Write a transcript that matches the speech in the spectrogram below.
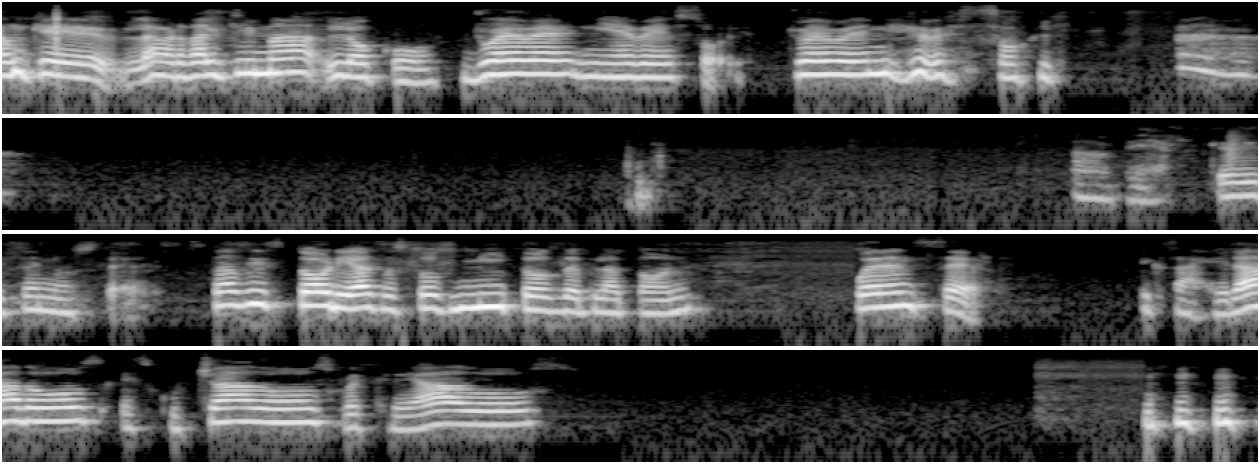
Aunque la verdad el clima loco, llueve, nieve, sol, llueve, nieve, sol. A ver, ¿qué dicen ustedes? Estas historias, estos mitos de Platón pueden ser exagerados, escuchados, recreados.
